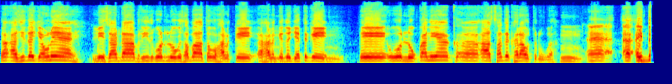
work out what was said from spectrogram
ਤਾਂ ਅਸੀਂ ਤਾਂ ਚਾਹੁੰਦੇ ਆ ਵੀ ਸਾਡਾ ਫਰੀਦਕੋਟ ਲੋਕ ਸਭਾ ਤੋਂ ਹਲਕੇ ਹਲਕੇ ਤੋਂ ਜਿੱਤ ਕੇ ਤੇ ਉਹ ਲੋਕਾਂ ਦੀਆਂ ਖ- ਆਸਾਂ ਤੇ ਖਰਾ ਉਤਰੂਗਾ। ਹੂੰ ਇੱਧਰ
